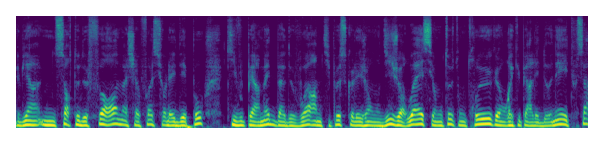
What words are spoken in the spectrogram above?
eh bien, une sorte de forum à chaque fois sur les dépôts qui vous permettent bah, de voir un petit peu ce que les gens ont dit, genre ouais, c'est honteux ton truc, on récupère les données et tout ça.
